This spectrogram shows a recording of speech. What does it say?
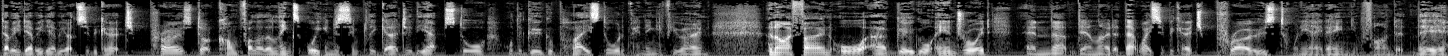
www.supercoachpros.com. Follow the links, or you can just simply go to the App Store or the Google Play Store, depending if you own an iPhone or a Google Android, and uh, download it that way. Supercoach Pros 2018, you'll find it there.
